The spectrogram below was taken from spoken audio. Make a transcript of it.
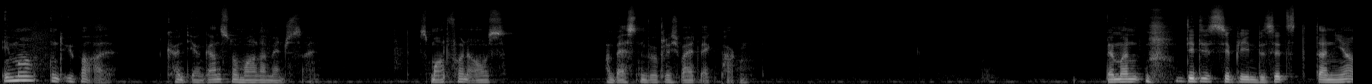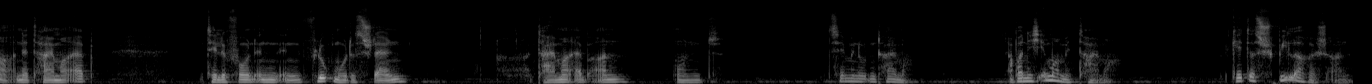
Immer und überall könnt ihr ein ganz normaler Mensch sein. Smartphone aus. Am besten wirklich weit wegpacken. Wenn man die Disziplin besitzt, dann ja, eine Timer-App, Telefon in, in Flugmodus stellen, Timer-App an und 10 Minuten Timer. Aber nicht immer mit Timer. Geht das spielerisch an.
